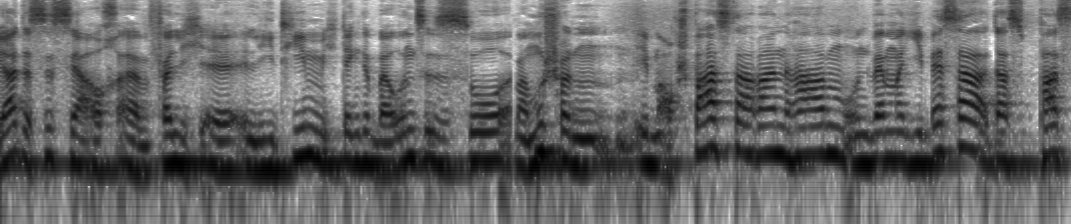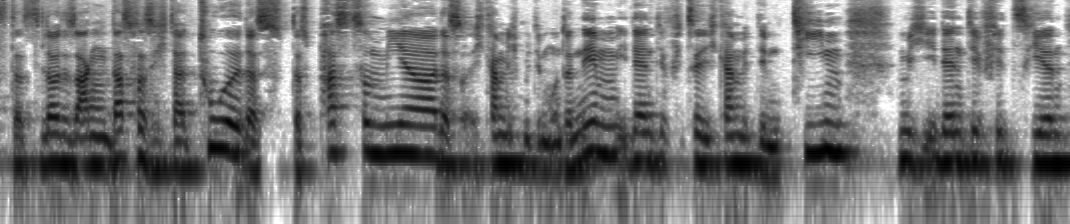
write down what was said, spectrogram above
Ja, das ist ja auch äh, völlig äh, legitim. Ich denke, bei uns ist es so, man muss schon eben auch Spaß daran haben. Und wenn man je besser das passt, dass die Leute sagen, das, was ich da tue, das, das passt zu mir, das, ich kann mich mit dem Unternehmen identifizieren, ich kann mit dem Team mich identifizieren,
